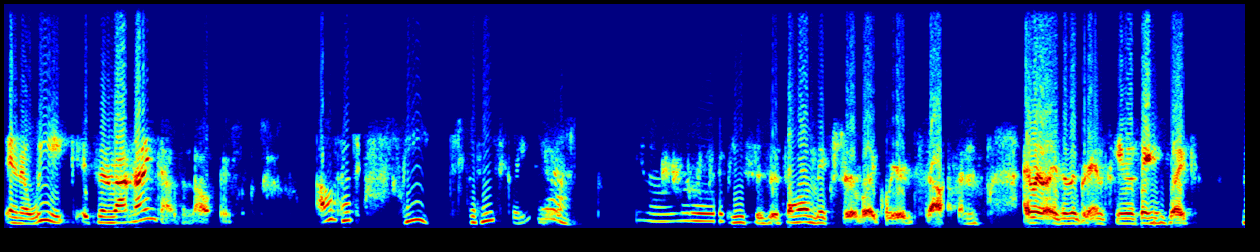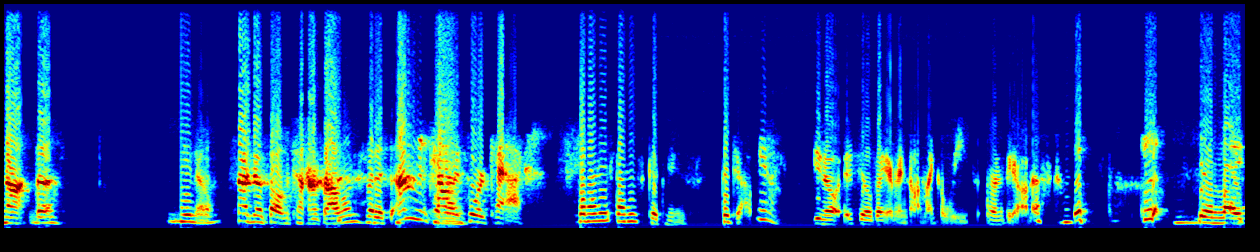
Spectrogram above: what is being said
in a week, it's been about nine thousand dollars. Oh, that's great. That is great. Yeah. you know, little pieces. It's a whole mixture of like weird stuff. And I realize in the grand scheme of things, like not the, you know, it's not going to solve a ton of problems, but it's unaccounted for cash. But that is, that is good news. Good job. Yeah. You know, it feels like I've been gone like a week. I'm going to be honest. in like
